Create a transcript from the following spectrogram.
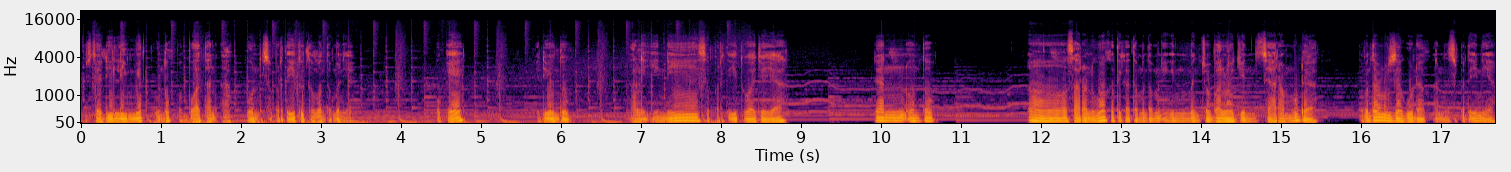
terjadi limit untuk pembuatan akun. Seperti itu teman-teman ya. Oke jadi untuk kali ini seperti itu aja ya. Dan untuk uh, saran gue ketika teman-teman ingin mencoba login secara mudah teman-teman bisa gunakan seperti ini ya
